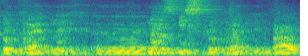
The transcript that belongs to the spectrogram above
konkretnych nazwisk, konkretnych walk.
